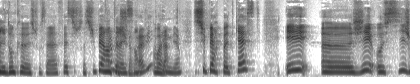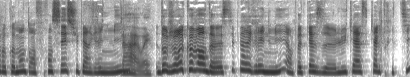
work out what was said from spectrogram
Et donc, euh, je trouve ça, fait, je trouve ça super Ah, bah, je intéressant. suis ravie. voilà. bien. Super podcast. Et euh, j'ai aussi, je recommande en français Super Green Me. Ah ouais. Donc, je recommande euh, Super Green Me, un podcast de Lucas Caltriti,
